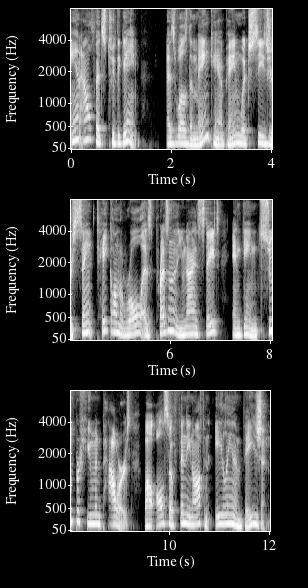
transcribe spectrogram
and outfits to the game as well as the main campaign, which sees your saint take on the role as President of the United States and gain superhuman powers while also fending off an alien invasion.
